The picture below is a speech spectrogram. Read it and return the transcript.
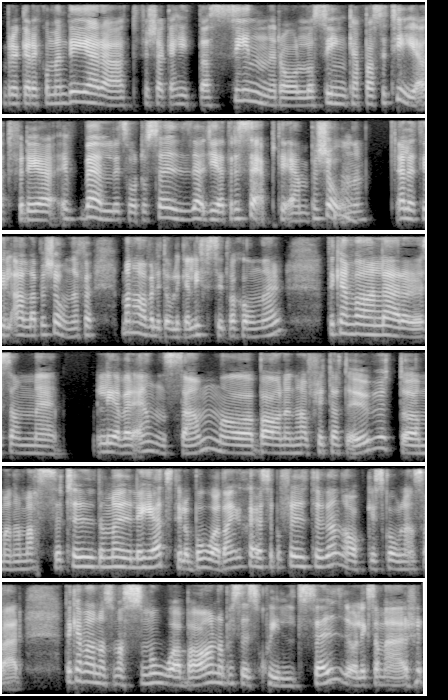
brukar rekommendera att försöka hitta sin roll och sin kapacitet för det är väldigt svårt att säga, ge ett recept till en person. Mm. Eller till alla personer för man har väldigt olika livssituationer. Det kan vara en lärare som eh, lever ensam och barnen har flyttat ut och man har massor tid och möjlighet till att både engagera sig på fritiden och i skolans värld. Det kan vara någon som har småbarn och precis skilt sig och liksom är,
